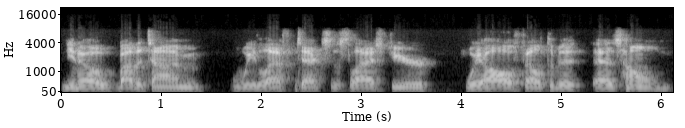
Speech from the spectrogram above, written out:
you know, by the time we left Texas last year, we all felt of it as home.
